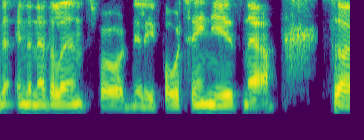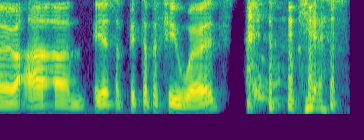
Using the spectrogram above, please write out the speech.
the, in the Netherlands for nearly 14 years now. So, um, yes, I've picked up a few words. yes.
